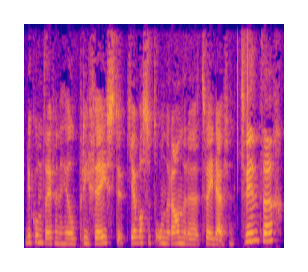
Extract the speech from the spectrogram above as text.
nu komt even een heel privé stukje, was het onder andere 2020.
